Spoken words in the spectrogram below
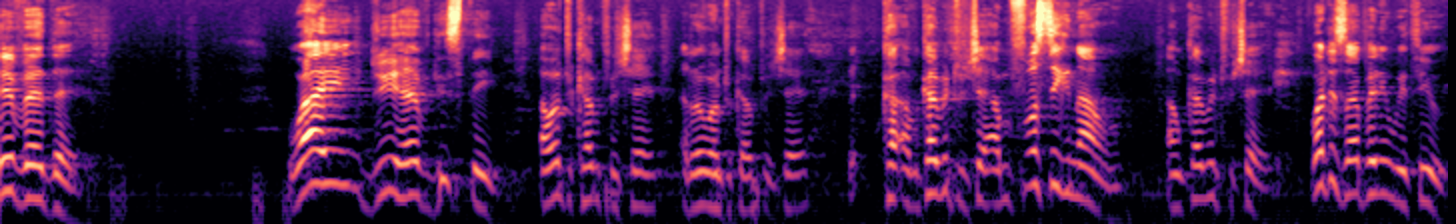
Leave her there. Why do you have this thing? I want to come to church. I don't want to come to church. I'm coming to church. I'm forcing now. I'm coming to church. What is happening with you?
